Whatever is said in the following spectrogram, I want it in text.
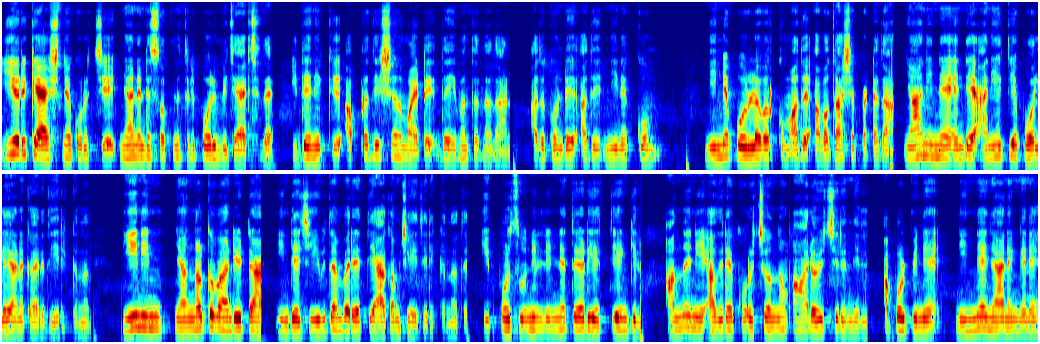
ഈ ഒരു ക്യാഷിനെ കുറിച്ച് ഞാൻ എന്റെ സ്വപ്നത്തിൽ പോലും വിചാരിച്ചതല്ല. ഇതെനിക്ക് അപ്രതീക്ഷിതമായിട്ട് ദൈവം തന്നതാണ്. അതുകൊണ്ട് അത് നിനക്കും നിന്നെ പോലുള്ളവർക്കും അത് അവകാശപ്പെട്ടതാണ്. ഞാൻ നിന്നെ എന്റെ അനിയത്തിയെ പോലെയാണ് കരുതിയിരിക്കുന്നത്. നീ നിൻ ഞങ്ങൾക്ക് വേണ്ടിയിട്ടാണ് നിന്റെ ജീവിതം വരെ ത്യാഗം ചെയ്തിരിക്കുന്നത്. ഇപ്പോൾ സുനിൽ നിന്നെ തേടി എത്തിയെങ്കിൽ അന്ന് നീ അതിനെക്കുറിച്ചൊന്നും ആലോചിച്ചിരുന്നില്ല. അപ്പോൾ പിന്നെ നിന്നെ ഞാൻ എങ്ങനെ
